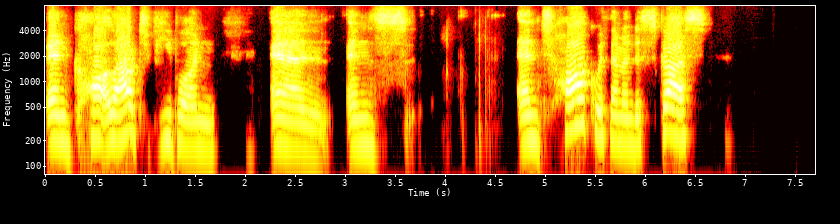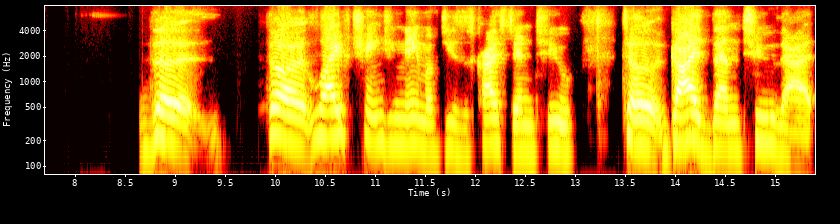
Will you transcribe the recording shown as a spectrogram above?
and call out to people and and and and talk with them and discuss the the life changing name of Jesus Christ and to to guide them to that.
